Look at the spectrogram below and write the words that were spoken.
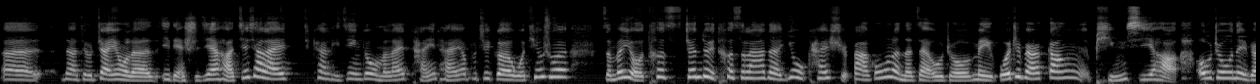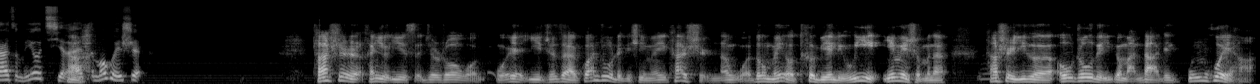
呃，那就占用了一点时间哈。接下来看李静跟我们来谈一谈，要不这个我听说怎么有特针对特斯拉的又开始罢工了呢？在欧洲，美国这边刚平息哈，欧洲那边怎么又起来？怎么回事？它是很有意思，就是说我我也一直在关注这个新闻。一开始呢，我都没有特别留意，因为什么呢？它是一个欧洲的一个蛮大的工会哈，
